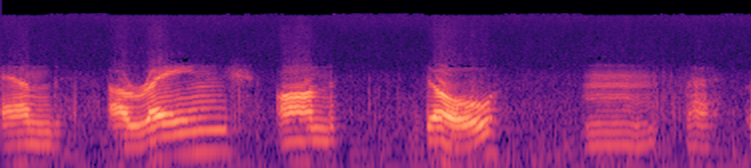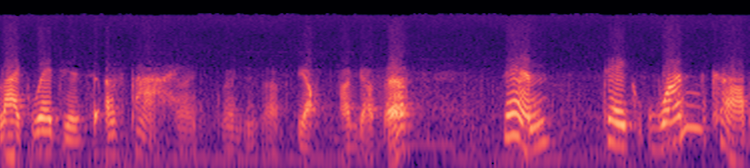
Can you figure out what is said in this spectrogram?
and arrange on dough. Mm, uh, Like wedges of pie. where did- uh, yeah, I've got that. Then, take one cup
